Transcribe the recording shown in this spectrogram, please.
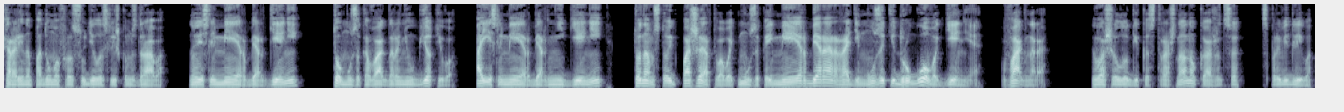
Каролина, подумав, рассудила слишком здраво. Но если Мейербер гений, то музыка Вагнера не убьет его. А если Мейербер не гений, то нам стоит пожертвовать музыкой Мейербера ради музыки другого гения, Вагнера. Ваша логика страшна, но кажется справедлива.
